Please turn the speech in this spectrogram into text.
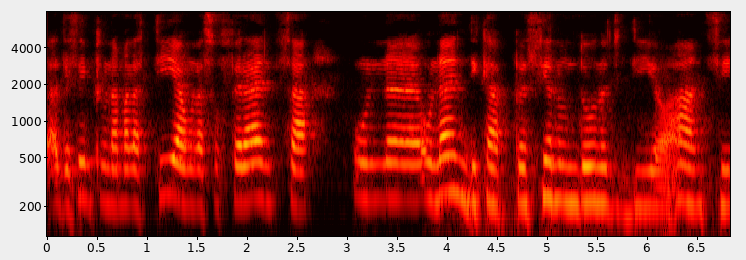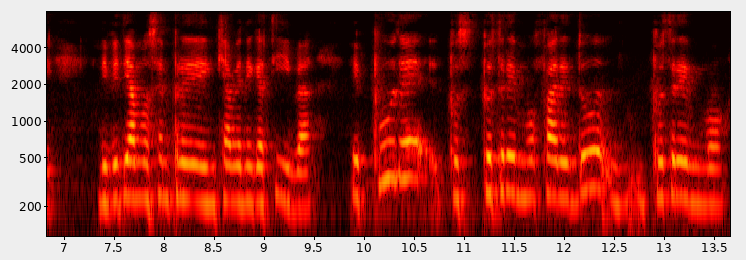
ad esempio, una malattia, una sofferenza, un, eh, un handicap siano un dono di Dio, anzi, li vediamo sempre in chiave negativa. Eppure pos- potremmo fare, do- potremmo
